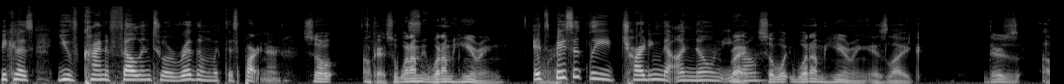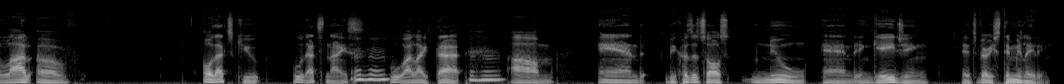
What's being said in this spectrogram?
because you've kind of fell into a rhythm with this partner so okay so what i'm what i'm hearing it's Right. basically charting the unknown you know right so what what i'm hearing is like there's a lot of oh that's cute oh that's nice Mhm. oh i like that Mhm. um and because it's all new and engaging it's very stimulating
